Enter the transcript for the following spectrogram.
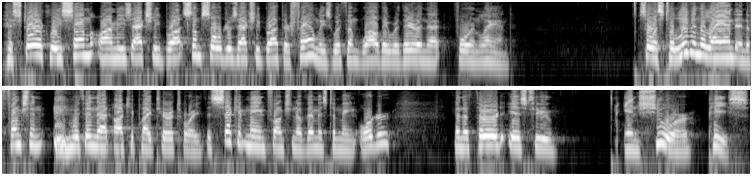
historically, some armies actually brought, some soldiers actually brought their families with them while they were there in that foreign land. So it's to live in the land and to function within that occupied territory. The second main function of them is to maintain order, and the third is to ensure peace.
